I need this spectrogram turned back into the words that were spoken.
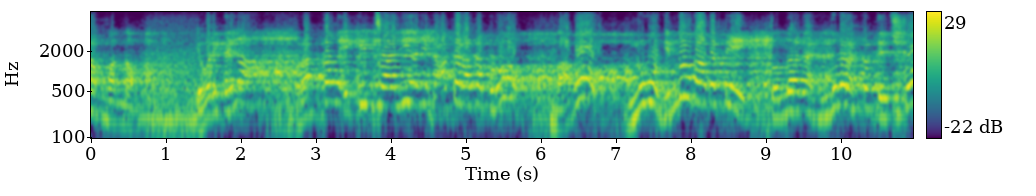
సంబంధం. ఎవరికైనా రక్తం ఎక్కించాలి అని డాక్టర్ అన్నప్పుడు బాబు నువ్వు హిందూ కాబట్టి తొందరగా హిందుల రక్తం తెచ్చుకో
